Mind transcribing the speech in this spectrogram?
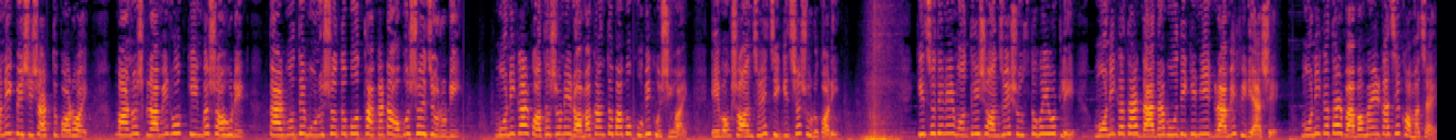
অনেক বেশি স্বার্থপর হয়। মানুষ গ্রামের হোক কিংবা শহরের, তার মধ্যে মনুষ্যত্ববোধ থাকাটা অবশ্যই জরুরি। মনিকার কথা শুনে রমাকান্ত বাবু খুবই খুশি হয় এবং সঞ্জয়ের চিকিৎসা শুরু করে। কিছুদিনের মধ্যে সঞ্জয় সুস্থ হয়ে উঠলে মনিকা তার দাদা বৌদিকে নিয়ে গ্রামে ফিরে আসে। মনিকা তার বাবা মায়ের কাছে ক্ষমা চায়।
